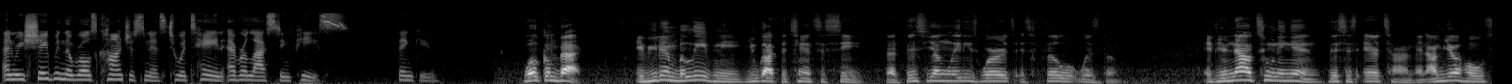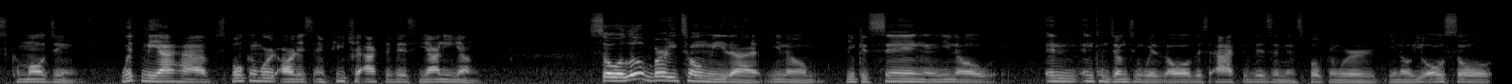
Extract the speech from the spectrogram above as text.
and reshaping the world's consciousness to attain everlasting peace. Thank you. Welcome back. If you didn't believe me, you got the chance to see that this young lady's words is filled with wisdom. If you're now tuning in, this is Airtime, and I'm your host, Kamal James. With me, I have spoken word artist and future activist Yanni Young. So, a little birdie told me that, you know, you could sing and, you know, in, in conjunction with all this activism and spoken word, you know, you're also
